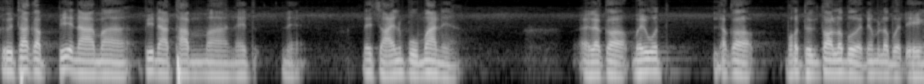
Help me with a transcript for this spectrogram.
คือถ้ากับพิจารณามาพิจารณาธรรมมาในเนี่ยในสายหลวงปู่มั่นเนี่ยแล้วก็ไม่รู้แล้วก็พอถึงตอนระเบิดเนี่ยมันระเบิดเอง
